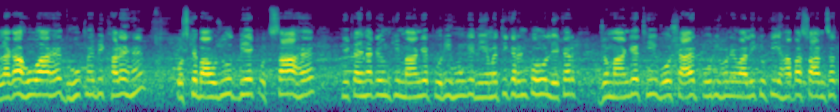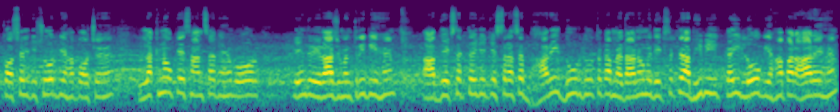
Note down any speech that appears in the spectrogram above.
लगा हुआ है, धूप में भी खड़े हैं। उसके बावजूद भी एक उत्साह है कि कहीं ना कहीं उनकी मांगे पूरी होंगी। नियमितीकरण को लेकर जो मांगे थी, वो शायद पूरी होने वाली, क्योंकि यहाँ पर सांसद कौशल किशोर भी यहाँ पहुँचे हैं। लखनऊ के सांसद हैं वो और केंद्रीय राज्य मंत्री भी हैं। आप देख सकते हैं कि किस तरह से भारी दूर दूर तक मैदानों में देख सकते हैं। अभी भी कई लोग यहाँ पर आ रहे हैं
